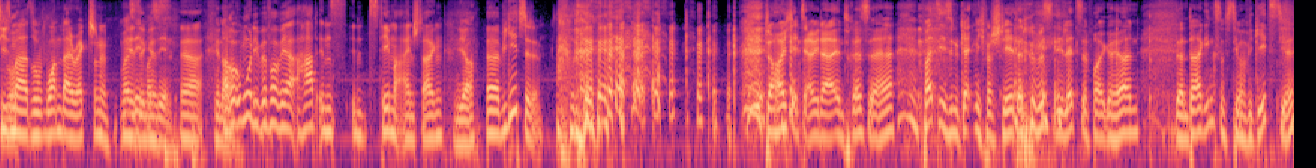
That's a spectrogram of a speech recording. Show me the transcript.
Diesmal so One Direction. Mal sehen, mal sehen. Ja. Genau. Aber Umodi, bevor wir hart ins, ins Thema einsteigen, So. Ja. äh, wie geht's dir denn? Da habe ich jetzt ja wieder Interesse, hä? Falls ihr diesen Gag nicht versteht, dann müsst ihr die letzte Folge hören. Dann da ging es ums Thema, wie geht's dir?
